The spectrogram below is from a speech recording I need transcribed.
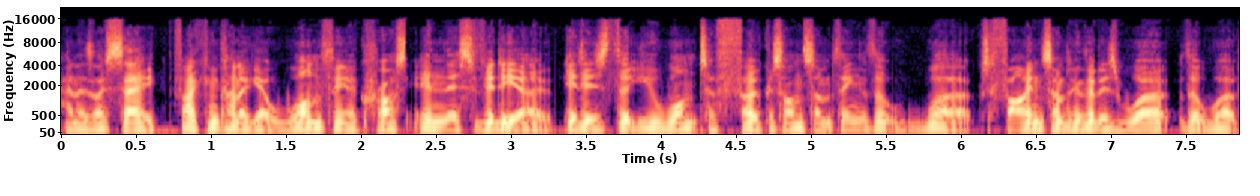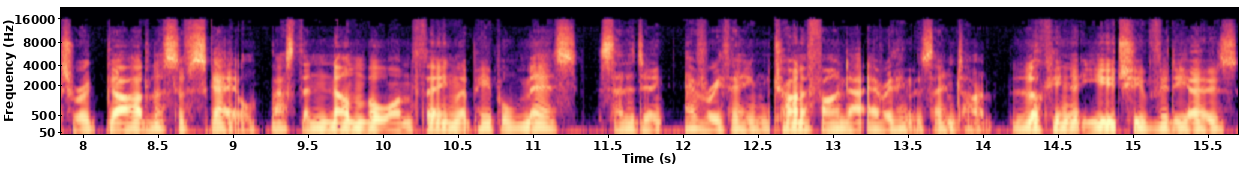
And as I say, if I can kind of get one thing across in this video, it is that you want to focus on something that works. Find something that is work that works regardless of scale. That's the number one thing that people miss instead of doing everything, trying to find out everything at the same time. Looking at YouTube videos,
